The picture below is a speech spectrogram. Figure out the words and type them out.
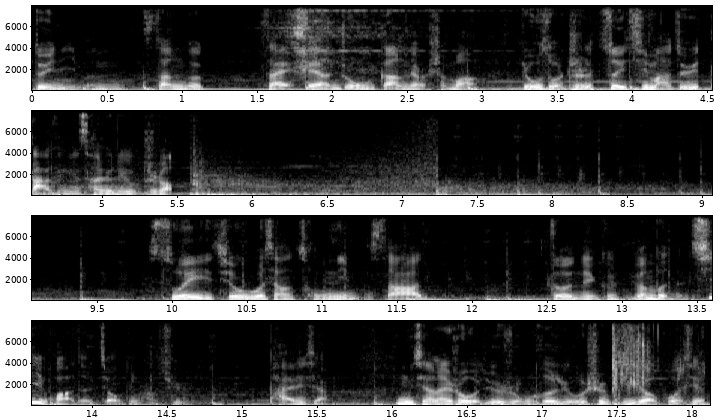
对你们三个在黑暗中干了点什么有所知，最起码对于大肯定参与了有知道。所以其实我想从你们仨的那个原本的计划的角度上去排一下。目前来说，我觉得荣和刘是比较迫切的，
